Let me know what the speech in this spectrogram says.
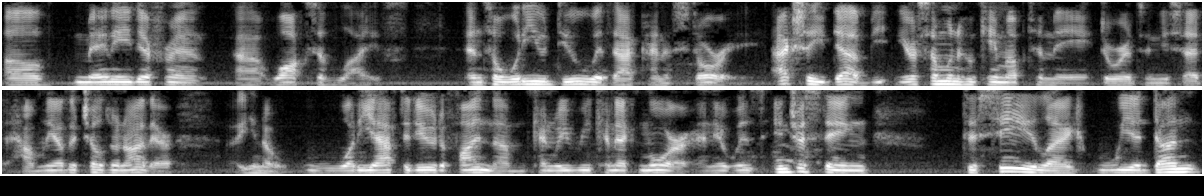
of many different uh, walks of life. And so, what do you do with that kind of story? Actually, Deb, you're someone who came up to me afterwards and you said, How many other children are there? You know, what do you have to do to find them? Can we reconnect more? And it was interesting to see like we had done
